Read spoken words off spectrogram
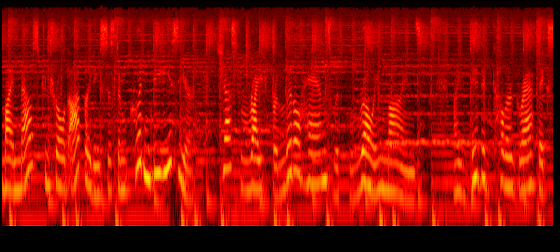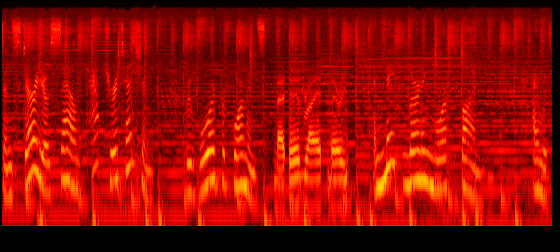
My mouse-controlled operating system couldn't be easier, just right for little hands with growing minds. My vivid color graphics and stereo sound capture attention, reward performance. That is right. And make learning more fun. And with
